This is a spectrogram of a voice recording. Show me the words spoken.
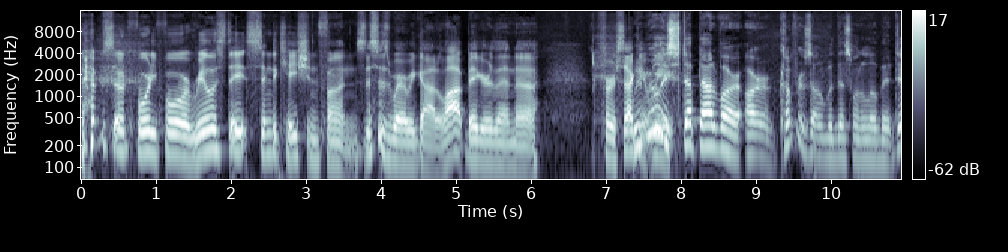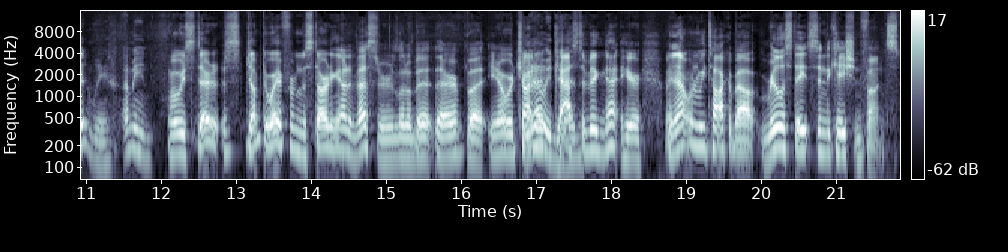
episode 44 Real Estate Syndication Funds. This is where we got a lot bigger than uh, for a second. we really stepped out of our, our comfort zone with this one a little bit, didn't we? I mean, Well, we started, jumped away from the starting out investor a little bit there, but you know we're trying Yeah, to we cast did. a big net here. In that one, we talk about real estate syndication funds,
